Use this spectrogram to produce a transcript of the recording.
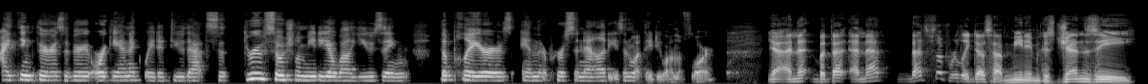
I think there is a very organic way to do that so, through social media while using the players and their personalities and what they do on the floor. Yeah, and that, but that and that that stuff really does have meaning because Gen Z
